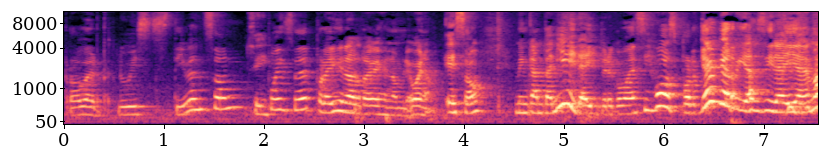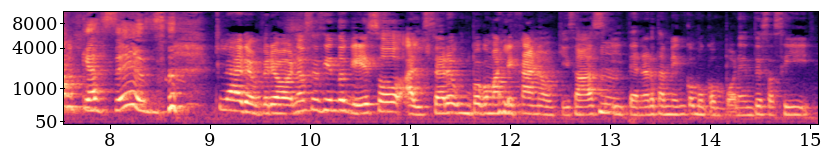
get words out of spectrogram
Robert Louis Stevenson, Sí. puede ser, por ahí era al revés el nombre. Bueno, eso, me encantaría ir ahí, pero como decís vos, ¿por qué querrías ir ahí? Además, ¿qué haces? Claro, pero no sé, siento que eso, al ser un poco más lejano quizás Mm. y tener también como componentes así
